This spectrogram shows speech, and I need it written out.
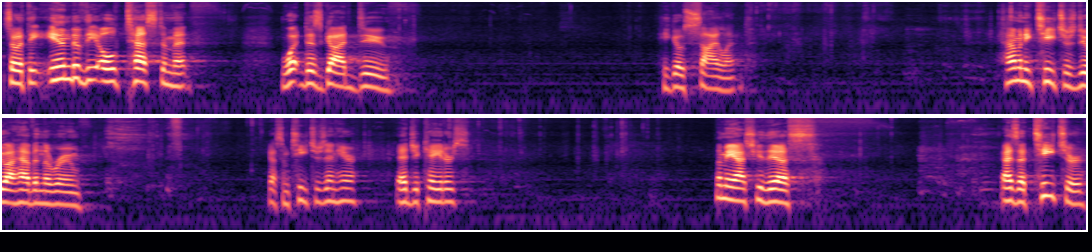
So at the end of the Old Testament, what does God do? He goes silent. How many teachers do I have in the room? Got some teachers in here? Educators? Let me ask you this. As a teacher,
